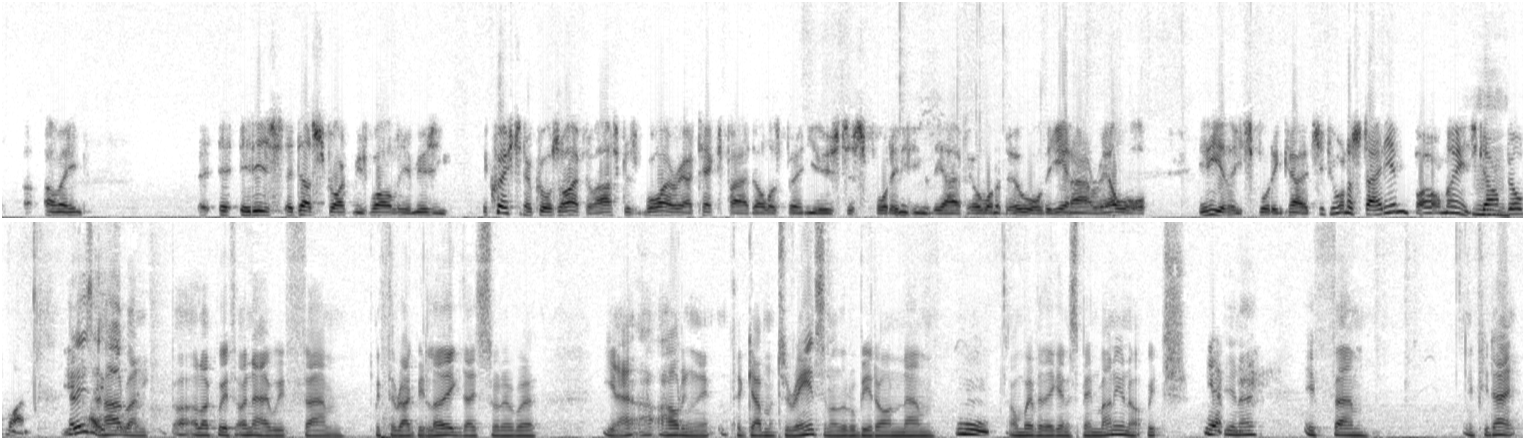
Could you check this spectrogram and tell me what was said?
I mean, it, it is. It does strike me as wildly amusing. The question, of course, I have to ask is why are our taxpayer dollars being used to support anything that the AFL want to do, or the NRL, or any of these sporting codes? If you want a stadium, by all means, go and build one. You It is a hard for it. one. Uh, Like with, I know with um, with the rugby league, they sort of were, you know, holding the, the government to ransom a little bit on um, on whether they're going to spend money or not. Which, Yeah. you know, if um, if you don't,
